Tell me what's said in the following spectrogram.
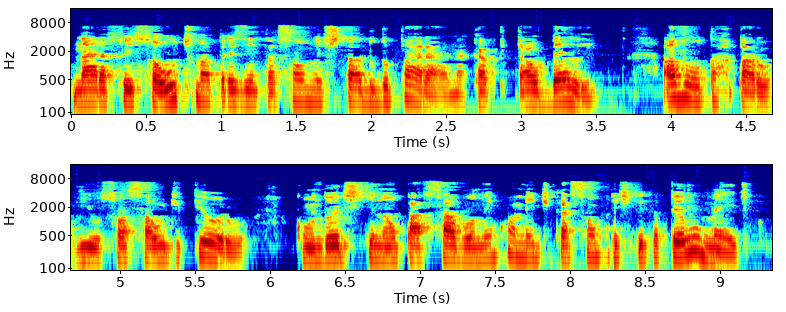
Nara fez sua última apresentação no estado do Pará, na capital Belém. Ao voltar para o Rio, sua saúde piorou, com dores que não passavam nem com a medicação prescrita pelo médico.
